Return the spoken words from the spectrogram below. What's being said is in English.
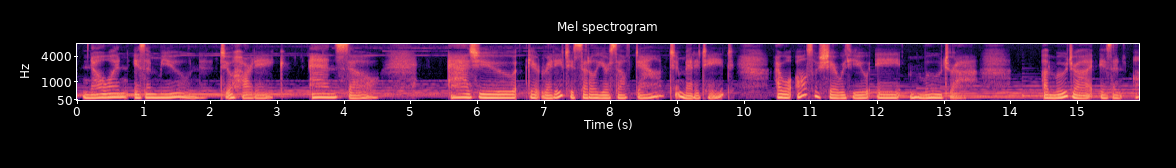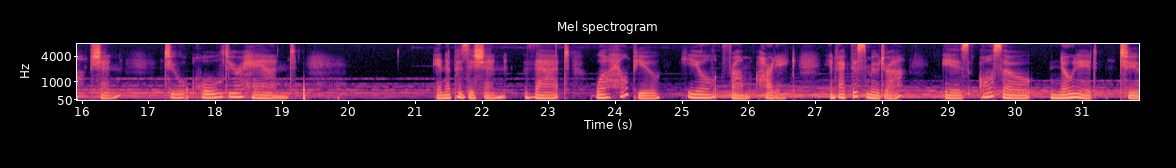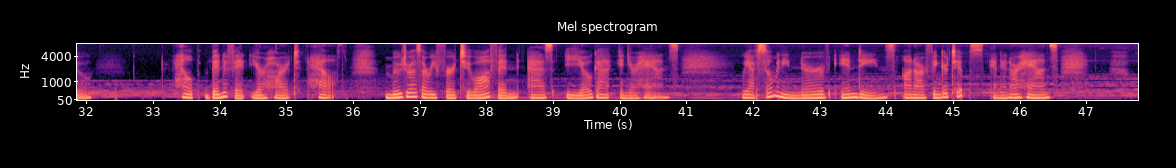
No one is immune to heartache. And so, as you get ready to settle yourself down to meditate, I will also share with you a mudra. A mudra is an option to hold your hand in a position that will help you heal from heartache. In fact, this mudra is also noted to help benefit your heart health. Mudras are referred to often as yoga in your hands. We have so many nerve endings on our fingertips and in our hands.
